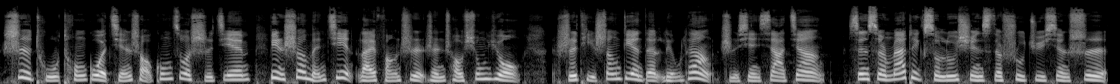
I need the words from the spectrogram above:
试图通过减少工作时间并设门禁来防止人潮汹涌，实体商店的流量直线下降。Sensormatic Solutions 的数据显示，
